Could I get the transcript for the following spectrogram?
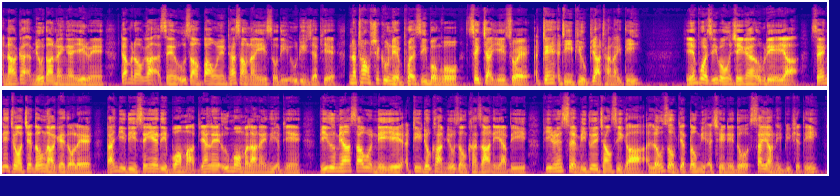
အနာဂတ်အမျိုးသားနိုင်ငံရေးတွင်တမတော်ကအစဉ်ဦးဆောင်ပါဝင်ထမ်းဆောင်နိုင်ရေးဆိုသည့်ဥတီချက်ဖြင့်2008ခုနှစ်ဖွဲ့စည်းပုံကိုစိတ်ကြရေးဆွဲအတင်းအတည်ပြုပြဋ္ဌာန်းလိုက်သည်ရင်းဖွဲ့စည်းပုံအခြေခံဥပဒေအရဆယ်နှစ်ကျော်ကျင့်သုံးလာခဲ့တော်လဲတိုင်းပြည်သည်ဆင်းရဲသည့်ဘဝမှာပြန်လည်ဥမော့မလာနိုင်သည့်အပြင်ပြည်သူများစားဝတ်နေရေးအတိဒုက္ခမျိုးစုံခံစားနေရပြီးပြည်တွင်းစစ်မိသွေးချောင်းစီကအလုံးစုံပြတ်သုံးမိအခြေအနေသို့ဆက်ရောက်နေပြီဖြစ်သည်။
